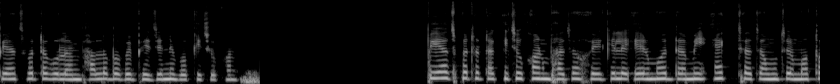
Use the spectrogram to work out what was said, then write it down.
পেঁয়াজ বাটাগুলো আমি ভালোভাবে ভেজে নেব কিছুক্ষণ। পেঁয়াজ বাটাটা কিছুক্ষণ ভাজা হয়ে গেলে এর মধ্যে আমি এক চা চামচের মতো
